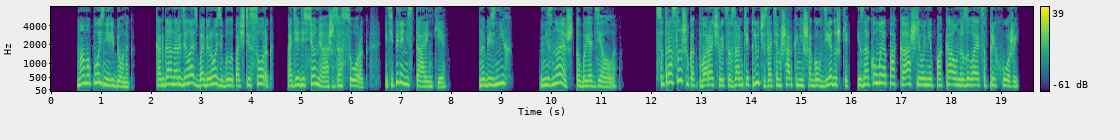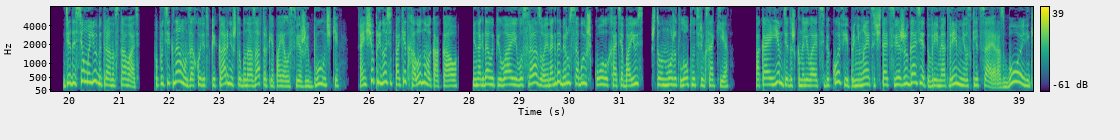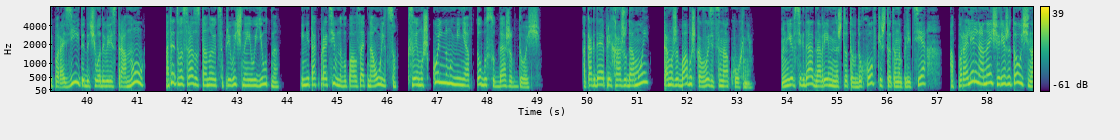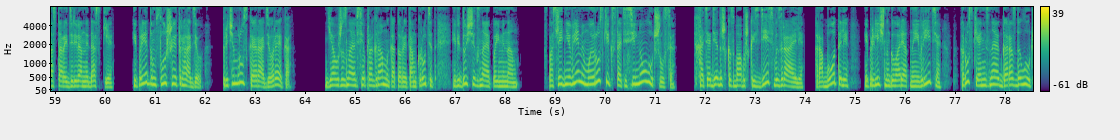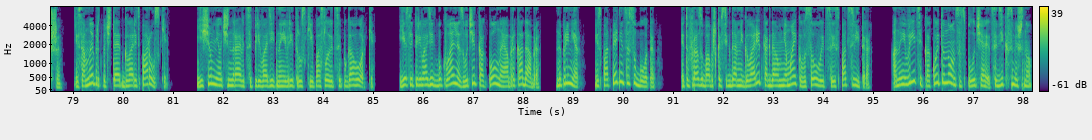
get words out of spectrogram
Мама поздний ребенок. Когда она родилась, бабе Розе было почти сорок, а деде Семе аж за сорок, и теперь они старенькие. Но без них не знаю, что бы я делала. С утра слышу, как поворачивается в замке ключ, затем шарканье шагов дедушки и знакомое покашливание, пока он разувается в прихожей. Деда Сёма любит рано вставать. По пути к нам он заходит в пекарню, чтобы на завтрак я поела свежие булочки, а еще приносит пакет холодного какао. Иногда выпиваю его сразу, а иногда беру с собой в школу, хотя боюсь, что он может лопнуть в рюкзаке. Пока я ем, дедушка наливает себе кофе и принимается читать свежую газету, время от времени восклицая «разбойники, паразиты, до чего довели страну». От этого сразу становится привычно и уютно, и не так противно выползать на улицу к своему школьному мини-автобусу даже в дождь. А когда я прихожу домой, там уже бабушка возится на кухне. У нее всегда одновременно что-то в духовке, что-то на плите, а параллельно она еще режет овощи на старой деревянной доске и при этом слушает радио, причем русское радио, Река. Я уже знаю все программы, которые там крутят, и ведущих знаю по именам. В последнее время мой русский, кстати, сильно улучшился. Хотя дедушка с бабушкой здесь, в Израиле, работали и прилично говорят на иврите, русский они знают гораздо лучше, и со мной предпочитают говорить по-русски. Еще мне очень нравится переводить на иврит русские пословицы и поговорки. Если переводить буквально, звучит как полная абракадабра. Например, «из-под пятницы суббота». Эту фразу бабушка всегда мне говорит, когда у меня майка высовывается из-под свитера. А на иврите какой-то нонсенс получается, дико смешно.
